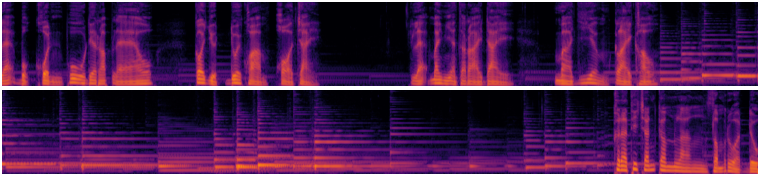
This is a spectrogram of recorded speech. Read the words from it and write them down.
และบุคคลผู้ได้รับแล้ว ก็หยุดด้วยความพอใจ และไม่มีอันตรายใดมาเยี่ยมไกลเขา ขณะที่ฉันกำลังสำรวจดู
